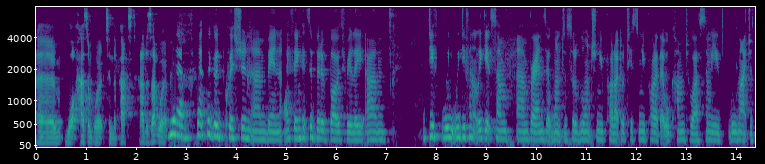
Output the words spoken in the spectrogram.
um, what hasn't worked in the past? How does that work? Yeah, that's a good question, um, Ben. I think it's a bit of both, really. Um, def- we, we definitely get some um, brands that want to sort of launch a new product or test a new product that will come to us and we, we might just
